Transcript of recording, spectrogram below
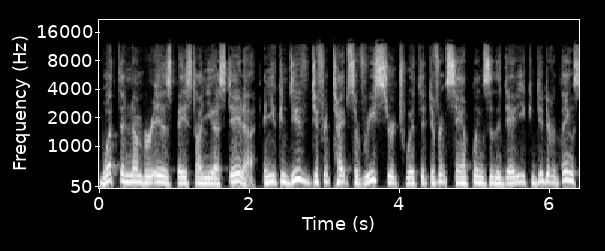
what the number is based on US data. And you can do different types of research with it, different samplings of the data. You can do different things.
